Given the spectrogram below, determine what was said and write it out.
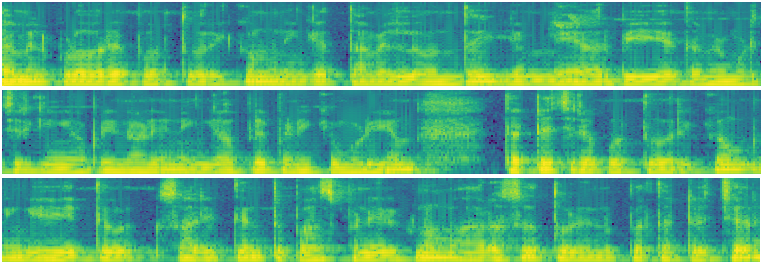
தமிழ் புலவரை பொறுத்த வரைக்கும் நீங்கள் தமிழில் வந்து எம்ஏ ஆர் பிஏ தமிழ் முடிச்சிருக்கீங்க அப்படின்னாலே நீங்கள் அப்ளை பண்ணிக்க முடியும். தட்டச்சரை பொறுத்த வரைக்கும் நீங்கள் எயித்து சாரி டென்த்து பாஸ் பண்ணியிருக்கணும். அரசு தொழில்நுட்ப தட்டச்சர்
